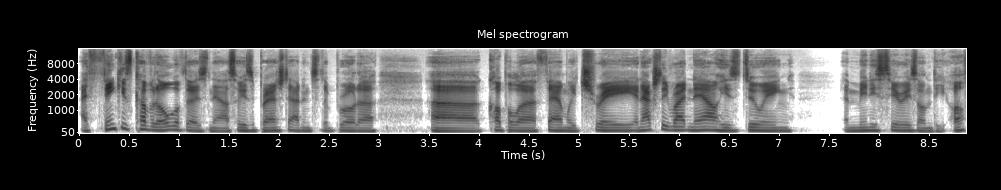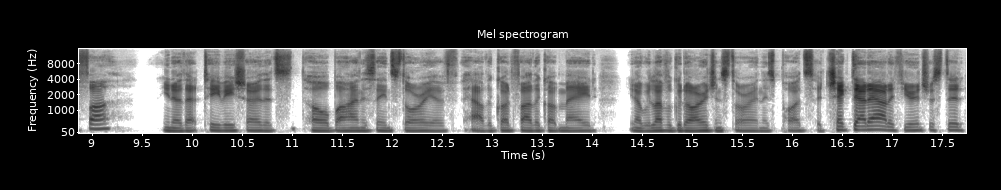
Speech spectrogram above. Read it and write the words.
I think he's covered all of those now. So he's branched out into the broader uh, Coppola family tree, and actually right now he's doing a mini series on The Offer. You know that TV show that's the whole behind the scenes story of how The Godfather got made. You know we love a good origin story in this pod, so check that out if you're interested.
